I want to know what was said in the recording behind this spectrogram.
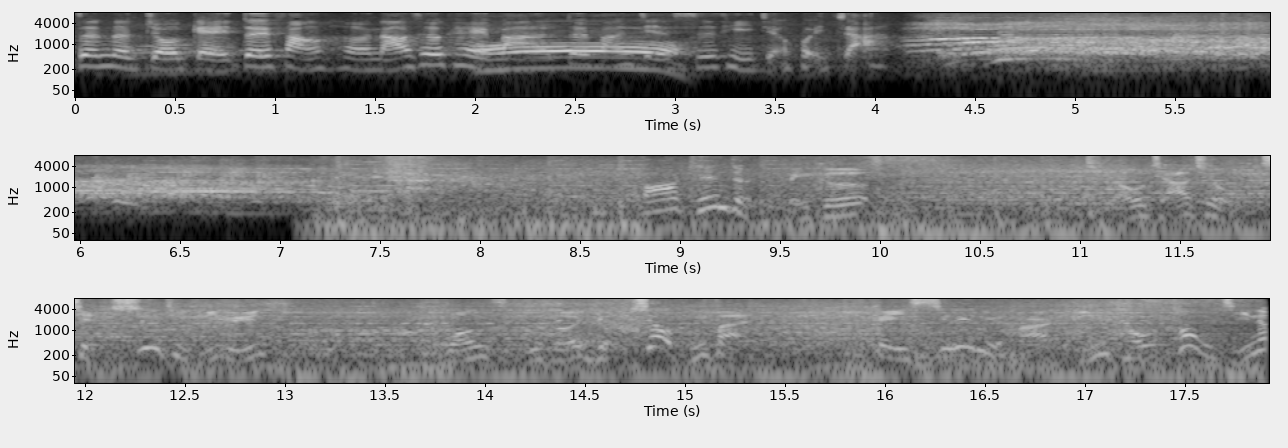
真的酒给对方喝，然后就可以把对方捡尸体捡回家。八天的梅哥，调假酒捡尸体疑云，王子如何有效平反，给犀利女孩迎头痛击呢？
